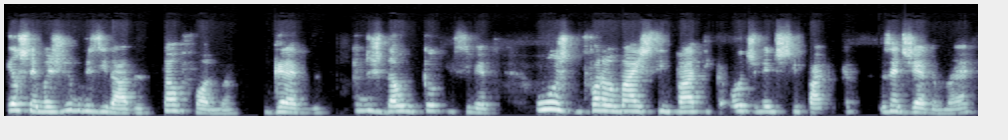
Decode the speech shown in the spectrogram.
eles têm uma generosidade de tal forma grande que nos dão aquele conhecimento. Uns de forma mais simpática, outros menos simpática, mas é de género, não é?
